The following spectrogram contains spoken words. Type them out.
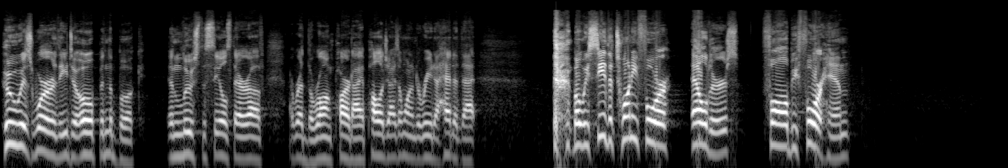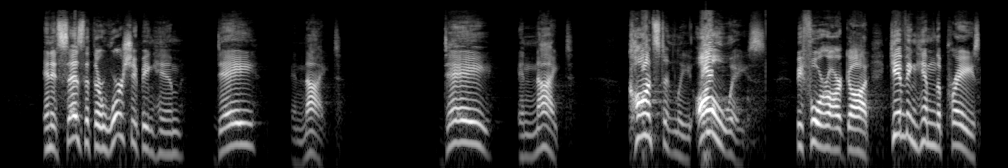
Who is worthy to open the book and loose the seals thereof? I read the wrong part. I apologize. I wanted to read ahead of that. but we see the 24 elders fall before him. And it says that they're worshiping him day and night. Day and night, constantly, always before our God, giving Him the praise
